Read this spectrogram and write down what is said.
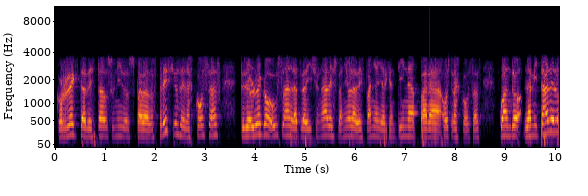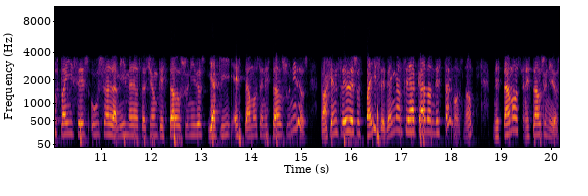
correcta de Estados Unidos para los precios de las cosas, pero luego usan la tradicional española de España y Argentina para otras cosas, cuando la mitad de los países usan la misma notación que Estados Unidos y aquí estamos en Estados Unidos. Bájense de sus países, vénganse acá donde estamos, ¿no? Estamos en Estados Unidos.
